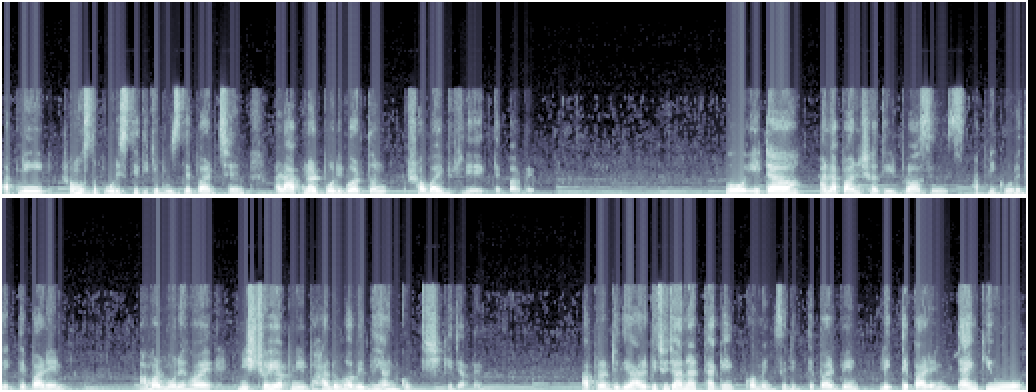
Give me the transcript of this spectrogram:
আপনি সমস্ত পরিস্থিতিকে বুঝতে পারছেন। আর আপনার পরিবর্তন সবাই দেখতে পাবে। তো এটা আনাপানসতির প্রসেস আপনি করে দেখতে পারেন। আমার মনে হয় নিশ্চয়ই আপনি ভালোভাবে ধ্যান করতে শিখে যাবেন। আপনার যদি আর কিছু জানার থাকে কমেন্টসে লিখতে পারবেন, লিখতে পারেন। থ্যাংক ইউ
